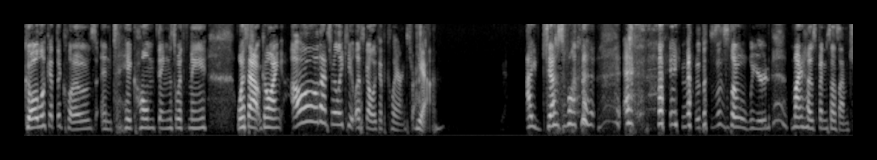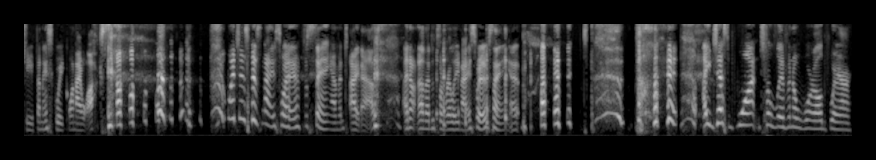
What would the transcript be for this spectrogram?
go look at the clothes and take home things with me without going, oh, that's really cute. Let's go look at the clearance rack. Yeah. I just want to. I know this is so weird. My husband says I'm cheap, and I squeak when I walk, so. which is his nice way of saying I'm a tight ass. I don't know that it's a really nice way of saying it, but, but I just want to live in a world where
